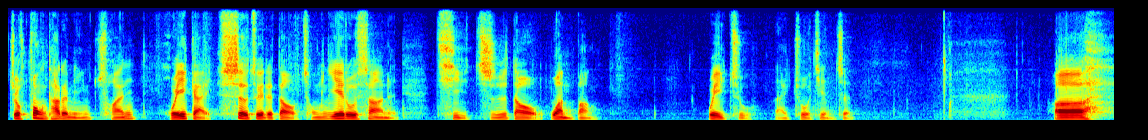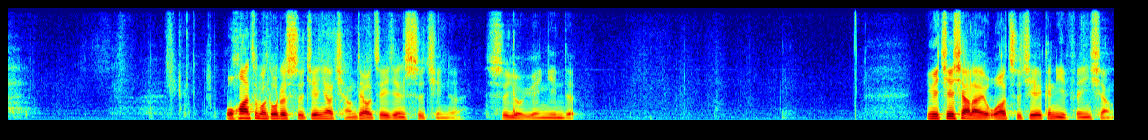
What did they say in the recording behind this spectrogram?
就奉他的名传悔改赦罪的道，从耶路撒冷起，直到万邦，为主来做见证。呃，我花这么多的时间要强调这件事情呢，是有原因的。因为接下来我要直接跟你分享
